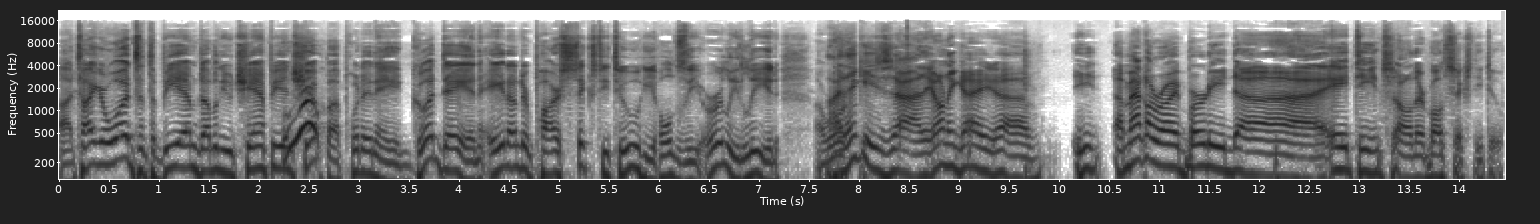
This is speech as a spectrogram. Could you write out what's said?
Uh, Tiger Woods at the BMW Championship uh, put in a good day in eight under par 62. He holds the early lead. Uh, I think he's uh, the only guy. Uh, he uh, McIlroy birdied uh, 18, so they're both 62.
